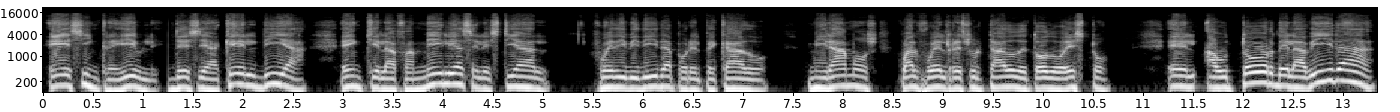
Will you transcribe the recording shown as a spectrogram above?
Es increíble. Desde aquel día en que la familia celestial fue dividida por el pecado, miramos cuál fue el resultado de todo esto. El autor de la vida,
